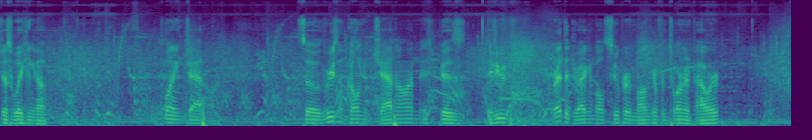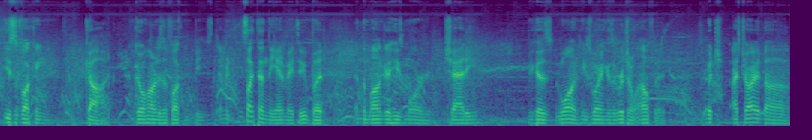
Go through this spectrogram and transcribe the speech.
just waking up, playing Chadhan. So the reason I'm calling him Chadhan is because if you read the Dragon Ball Super manga for Tournament Power, he's a fucking god. Gohan is a fucking beast. I mean, he's like that in the anime too, but in the manga he's more chatty because one, he's wearing his original outfit, which I tried. Uh,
